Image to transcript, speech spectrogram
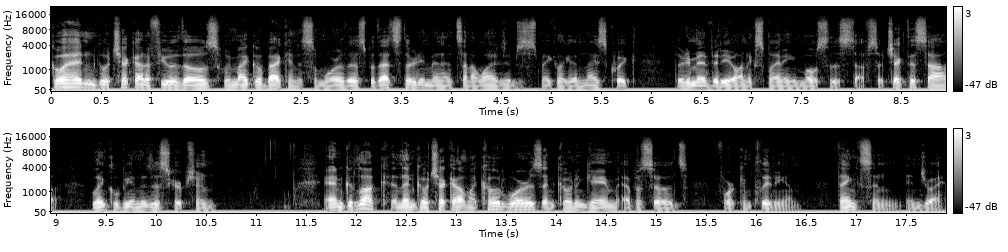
go ahead and go check out a few of those. We might go back into some more of this, but that's 30 minutes, and I wanted to just make like a nice quick 30 minute video on explaining most of this stuff. So check this out. Link will be in the description. And good luck, and then go check out my Code Wars and CodinGame episodes for completing them. Thanks and enjoy.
